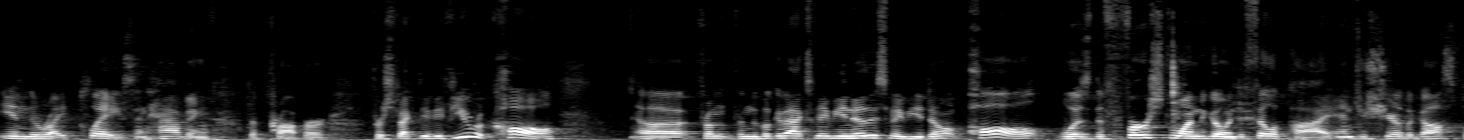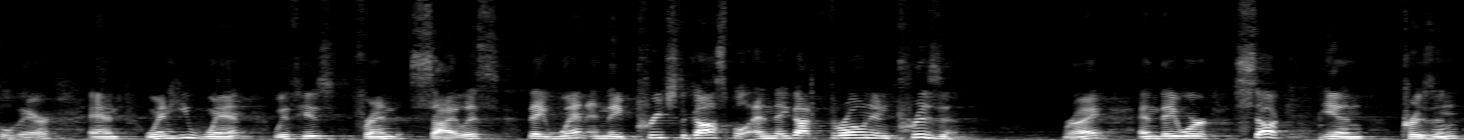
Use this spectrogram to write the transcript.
in the right place and having the proper perspective. If you recall, uh, from, from the book of Acts, maybe you know this, maybe you don't. Paul was the first one to go into Philippi and to share the gospel there. And when he went with his friend Silas, they went and they preached the gospel and they got thrown in prison, right? And they were stuck in prison.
